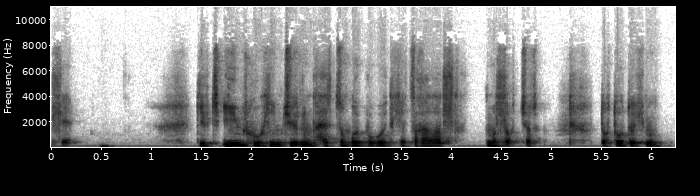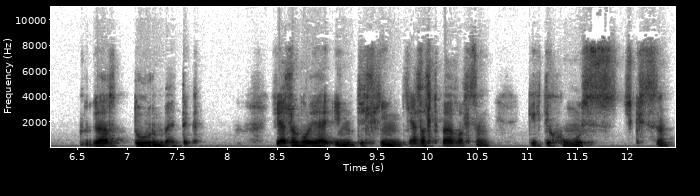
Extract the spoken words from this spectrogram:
гэлээ. Гэвч иймэрхүү хэмжээр нь харьцангуй бөгөөд хязгаарлалтмал учраас дутуу дөлмөгээр дүүрэн байдаг ялангуяа энэ дэлхийн ялалт байгуулсан гэгдэх хүмүүс ч гэсэн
